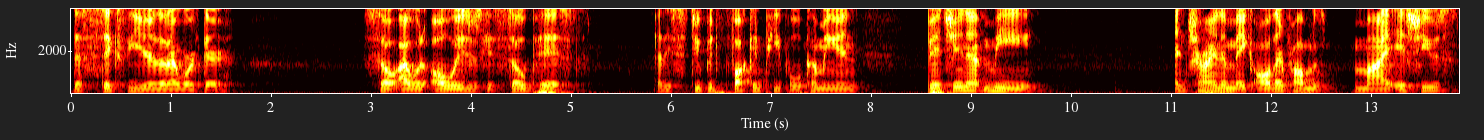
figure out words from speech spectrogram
the sixth year that I worked there. So I would always just get so pissed at these stupid fucking people coming in, bitching at me, and trying to make all their problems my issues.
